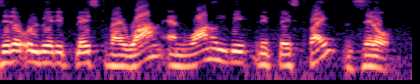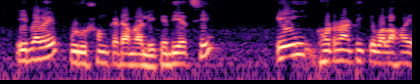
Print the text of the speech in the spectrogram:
zero will be replaced by one and one will be replaced by zero এইভাবে পুরো সংখ্যাটা আমরা লিখে দিয়েছি। এই ঘটনাটিকে বলা হয়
